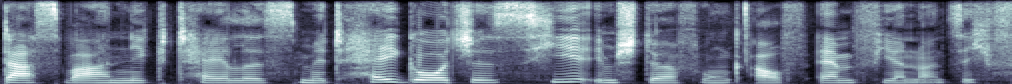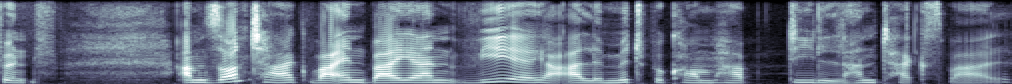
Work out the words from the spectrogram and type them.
Das war Nick Taylors mit Hey Gorgeous hier im Störfunk auf M94.5. Am Sonntag war in Bayern, wie ihr ja alle mitbekommen habt, die Landtagswahl.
